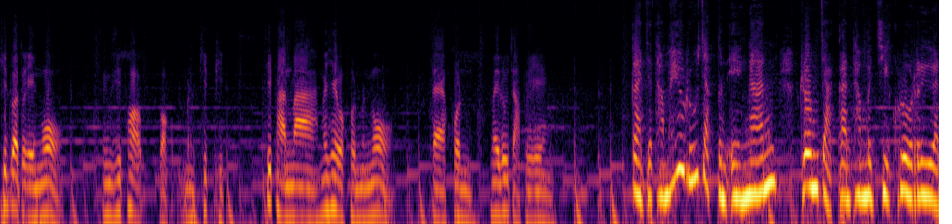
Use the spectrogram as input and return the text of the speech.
คิดว่าตัวเองโง่ ซึ่งที่พ่อบอกมันคิดผิด ที่ผ่านมาไม่ใช่ว่าคนมันโง่ แต่คนไม่รู้จักตัวเอง การจะทำให้รู้จักตนเองนั้น เริ่มจากการทำบัญชีครัวเรือน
